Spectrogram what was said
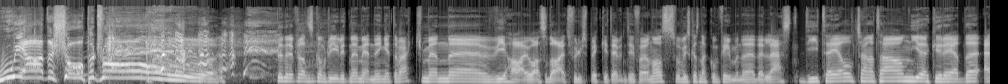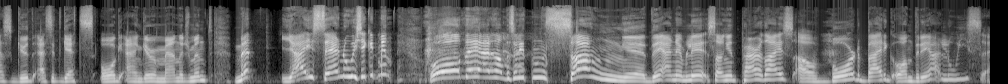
We are the Show Patrol! Den referansen kommer til å gi litt mer mening etter hvert, men uh, vi har jo altså da et fullspekket eventyr foran oss, hvor vi skal snakke om filmene The Last Detail, Chinatown, Gjøkeredet, As Good As It Gets og Anger Management. Men jeg ser noe i kikkerten min! Og det er en aldri så liten sang! Det er nemlig sangen 'Paradise' av Bård Berg og Andrea Louise.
